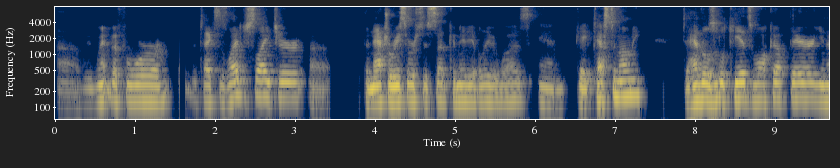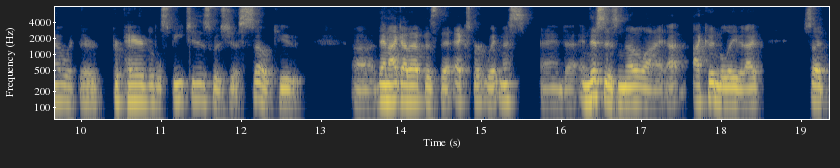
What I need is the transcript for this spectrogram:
Uh, we went before the Texas legislature, uh, the Natural Resources Subcommittee, I believe it was, and gave testimony to have those little kids walk up there, you know, with their prepared little speeches was just so cute. Uh, then I got up as the expert witness, and uh, and this is no lie. I, I couldn't believe it. I so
